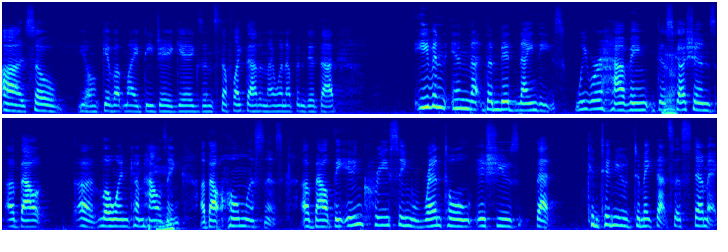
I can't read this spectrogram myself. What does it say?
Uh, so you know, give up my DJ gigs and stuff like that, and I went up and did that. Even in the, the mid 90s, we were having discussions about uh, low income housing, about homelessness, about the increasing rental issues that continued to make that systemic,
